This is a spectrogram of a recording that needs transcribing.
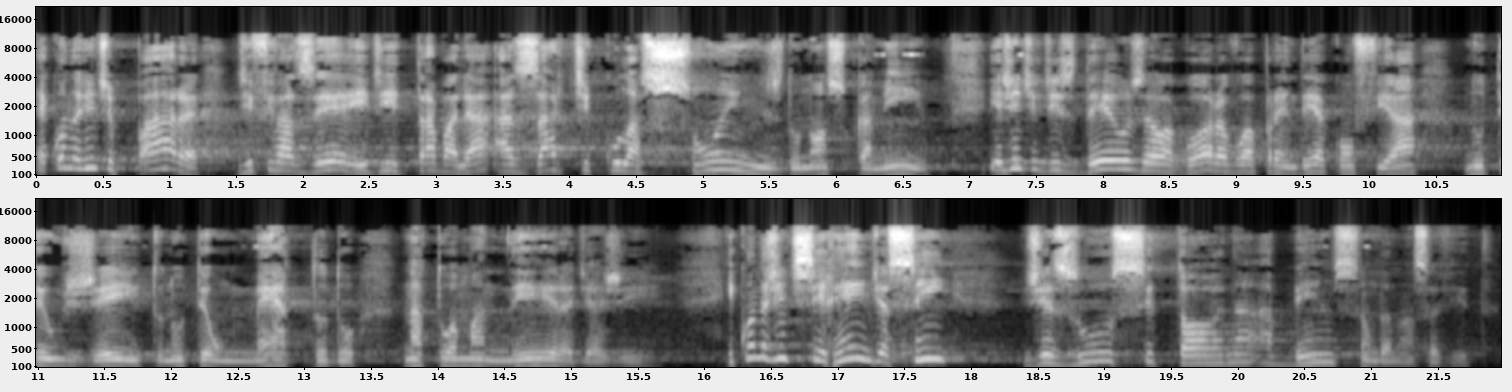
É quando a gente para de fazer e de trabalhar as articulações do nosso caminho. E a gente diz, Deus, eu agora vou aprender a confiar no teu jeito, no teu método, na tua maneira de agir. E quando a gente se rende assim, Jesus se torna a bênção da nossa vida.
